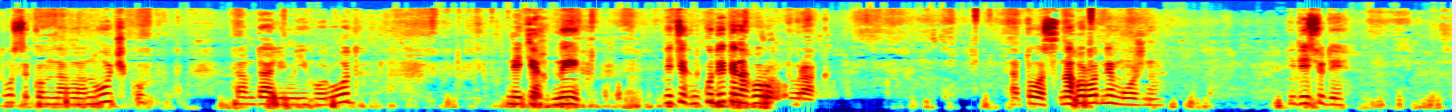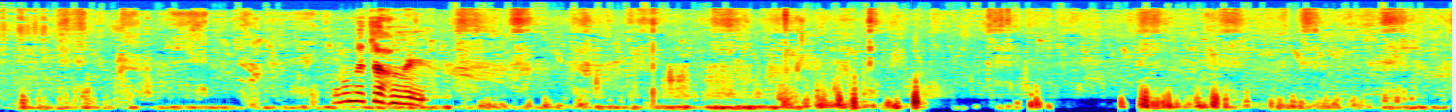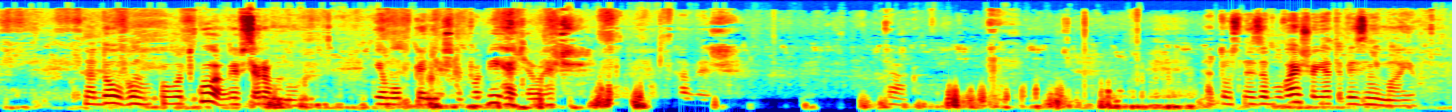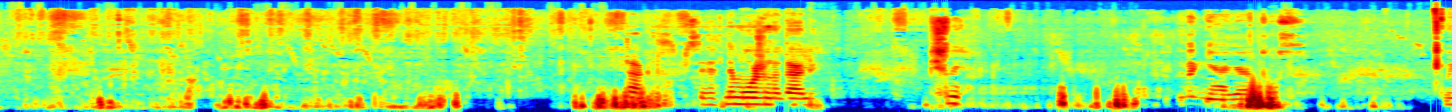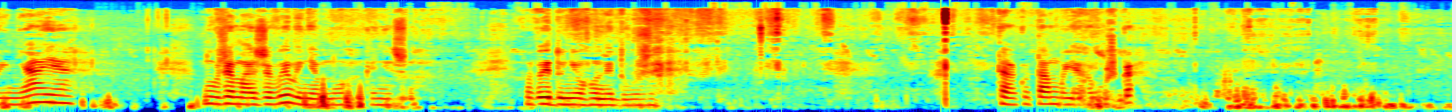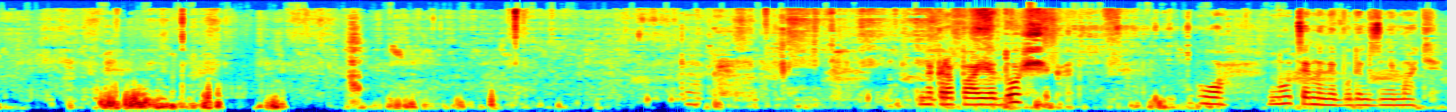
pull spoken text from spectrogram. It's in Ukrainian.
Тосиком на ланочку. Там далі мій город. Не тягни. Не тягни. Куди ти на город, дурак? Атос, на город не можна. Іди сюди. Ну не тягни. На довгому поводку, але все одно. Йому б, звісно, побігати, але ж. Але ж. Так. Атос, не забувай, що я тебе знімаю. Так, все, не можна далі. Пішли. Линяє Атос. Линяє. Ну, вже майже вилиняв, ну, звісно, вид у нього не дуже. Так, отам моя грушка. Так. Накрапає дощик. О, ну це ми не будемо знімати.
